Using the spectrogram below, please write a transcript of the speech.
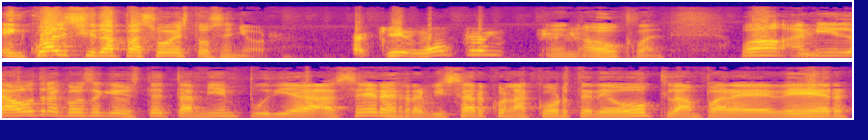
¿en cuál ciudad pasó esto, señor? Aquí en Oakland, En Oakland. Well, I mean, la otra cosa que usted también pudiera hacer es revisar con la corte de Oakland para ver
